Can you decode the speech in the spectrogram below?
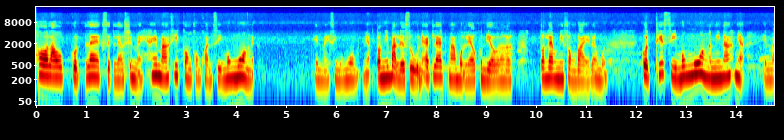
พอเรากดแลกเสร็จแล้วใช่ไหม ให้มาที่กล่องของขวัญสีม่วงๆเนี่ย เห็นไหมสีม่วงๆเนี่ย ตอนนี้บัตรเหลือศูนย์แอดแรกมาหมดแล้วคนเดียวนะคะ ตอนแรกมันมีสองใบแล้วหมด กดที่สีม่วงๆอันนี้นะ เนี่ย เห็นไหม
